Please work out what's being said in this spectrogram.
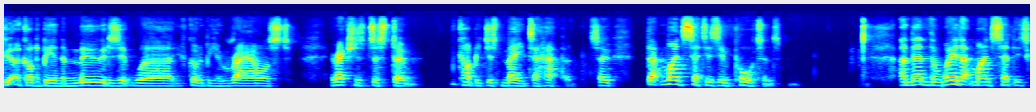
You've got to be in the mood, as it were. You've got to be aroused. Erections just don't can't be just made to happen. So that mindset is important. And then the way that mindset is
